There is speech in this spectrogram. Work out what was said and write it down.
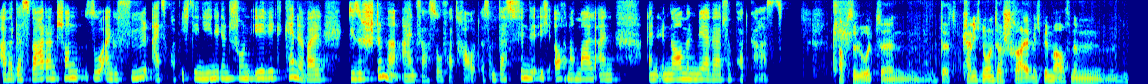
Aber das war dann schon so ein Gefühl, als ob ich denjenigen schon ewig kenne, weil diese Stimme einfach so vertraut ist. Und das finde ich auch nochmal ein, einen enormen Mehrwert für Podcasts. Absolut. Ähm, das kann ich nur unterschreiben. Ich bin mal auf einem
